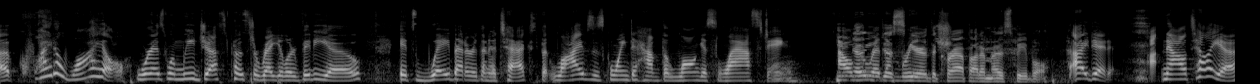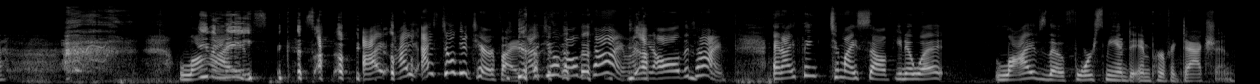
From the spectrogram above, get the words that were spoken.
Uh, quite a while. Whereas when we just post a regular video, it's way better than a text, but lives is going to have the longest lasting you know, algorithm you just scared the crap out of most people, I did. Uh, Now I'll tell you, lives. even me. 'cause I, don't I, I, I still get terrified. I do them all the time. I mean, all the time. And I think to myself, you know what? Lives though force me into imperfect action.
